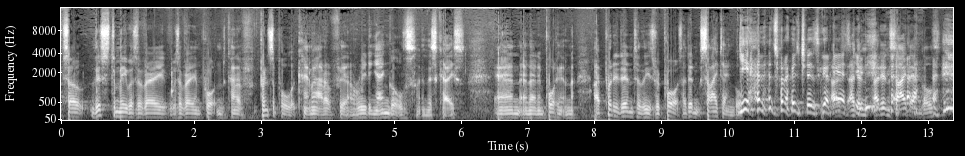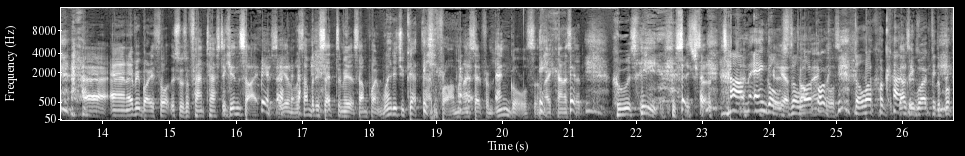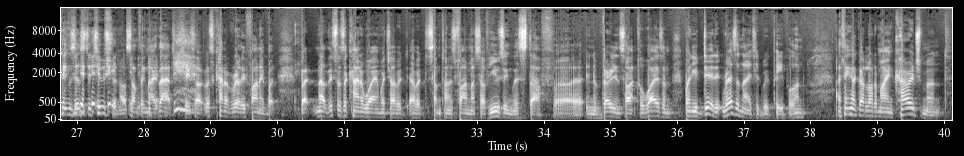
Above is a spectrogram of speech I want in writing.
So this, to me, was a very, was a very important kind of principle that came out of you know, reading Engels in this case, and, and then importing it. And I put it into these reports. I didn't cite Engels. Yeah, that's what I was just going to ask I, you. Didn't, I didn't cite Engels, uh, and everybody thought this was a fantastic insight. You see, and somebody said to me at some point, "Where did you get that from?" And I said, "From Engels." And they kind of said, "Who is he?" See, so, Tom Engels, yes, the Tom local, Engels. the local. Does he work for the Brookings Institution or something like that? See, so it was kind of really funny. But but no, this was the kind of way in which I would I would sometimes find myself using this stuff uh, in very insightful ways. And when you did, it resonated with people. And I think I got a lot of my encouragement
